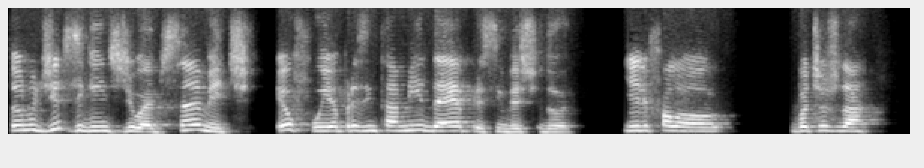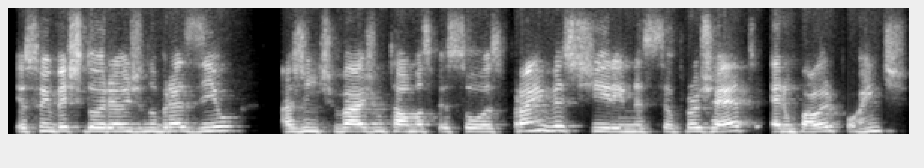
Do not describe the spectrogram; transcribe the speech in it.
Então, no dia seguinte de Web Summit, eu fui apresentar minha ideia para esse investidor. E ele falou: Vou te ajudar. Eu sou investidor anjo no Brasil. A gente vai juntar umas pessoas para investirem nesse seu projeto. Era um PowerPoint,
